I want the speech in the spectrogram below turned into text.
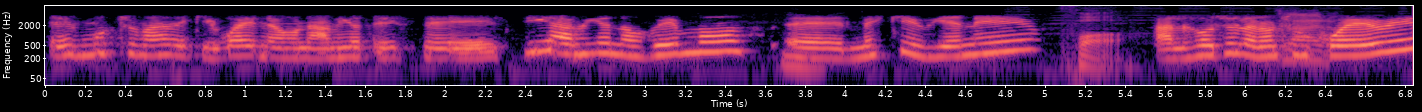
es mucho más de que, bueno, un amigo te dice, sí, amiga, nos vemos Mm. eh, el mes que viene a las 8 de la noche un jueves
